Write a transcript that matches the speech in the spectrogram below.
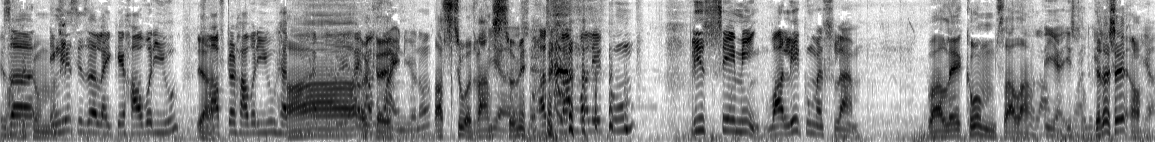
Is Walaikum. a English is a like a how are you? Yeah. So after how are you have, ah, you have to I'm ah, okay. fine, you know. That's too advanced yeah. for me. So Assalam Walaikum. Please say me Walaikum Assalam. Walaikum salam. Yeah, it's okay. Did I say? Oh, yeah.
